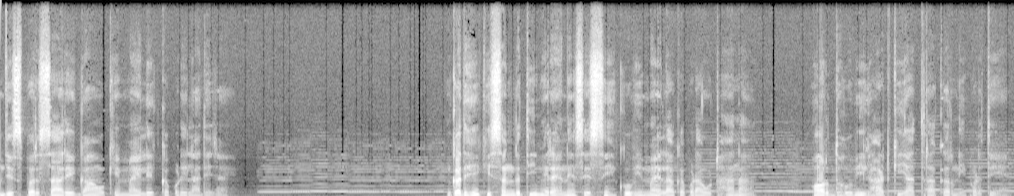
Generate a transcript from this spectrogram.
जिस पर सारे गाँव के मैले कपड़े लादे जाए। गधे की संगति में रहने से सिंह को भी मैला कपड़ा उठाना और धोबी घाट की यात्रा करनी पड़ती है।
